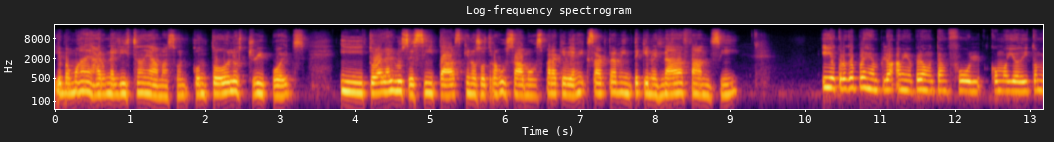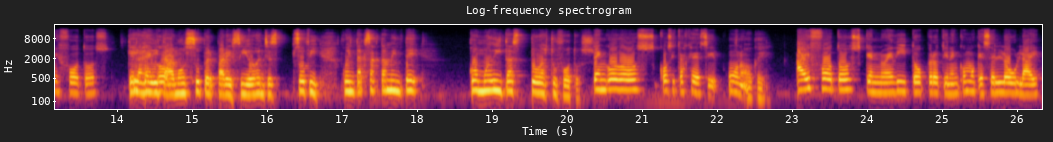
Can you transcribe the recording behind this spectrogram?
les vamos a dejar una lista de Amazon con todos los tripods y todas las lucecitas que nosotros usamos para que vean exactamente que no es nada fancy, Y yo creo que, por ejemplo, a mí me preguntan full cómo yo edito mis fotos. que las tengo- editamos súper parecidos. Entonces, Sofi, cuenta exactamente cómo editas todas tus fotos. Tengo dos cositas que decir. Uno, Ok. Hay fotos que no edito, pero tienen como que ese low light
